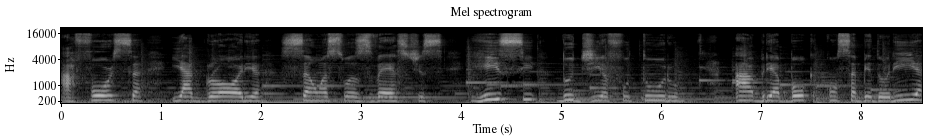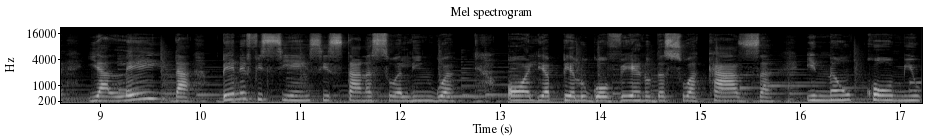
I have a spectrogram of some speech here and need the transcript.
A força e a glória são as suas vestes. Ri-se do dia futuro abre a boca com sabedoria e a lei da beneficência está na sua língua. Olha pelo governo da sua casa e não come o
